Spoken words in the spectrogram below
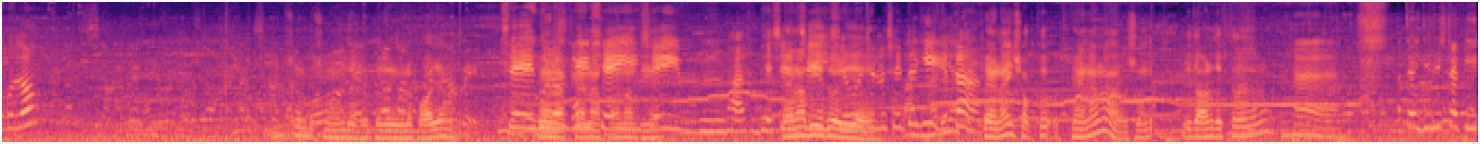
এগুলো? সমুদ্রের ভেতরে এগুলো পাওয়া যায় না? সেইগুলো ফেনা, ফেনা, সেই ফেনা দিয়ে। সেই ভেসে ফেনা দিয়ে তৈরি হয়েছিল সেটা কি এটা? ফেনাই শক্ত ফেনা না সমুদ্র কি দারুণ দেখতে লাগে না? হ্যাঁ। আচ্ছা এই জিনিসটা কি?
